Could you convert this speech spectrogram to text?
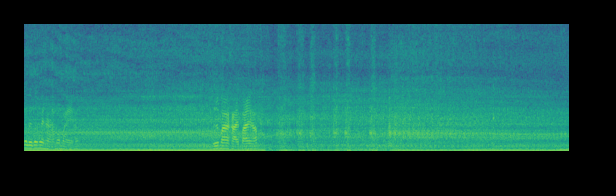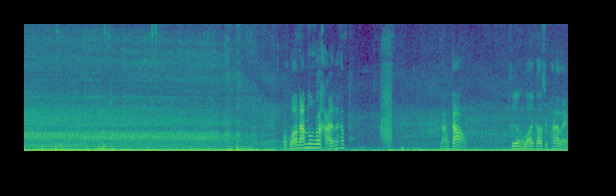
ก็เลยต้องไปหามาใหม่ครับ ซื้อมาขายไปครับ หกล้อดำนุ่นก็ขายนะครับ ยางเก้า เครื่องร้อยเก้าสิบห้าแรง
